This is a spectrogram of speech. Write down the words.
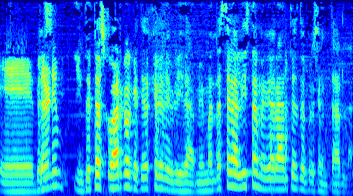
Eh, pero no, Intentas jugar con que tienes credibilidad. Me mandaste la lista media hora antes de presentarla.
